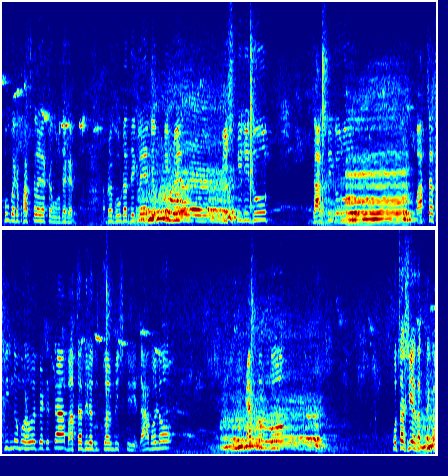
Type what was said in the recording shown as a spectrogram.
খুব একটা ফার্স্ট কালার একটা গরু, দেখেন। আপনার গরুটা দেখলে বিশ কেজি দুধ, জার্সি গরু। বাচ্চা তিন নম্বর হবে পেটেরটা, বাচ্চা দিলে দুধ পাবেন বিশ কেজি। দাম হলো এক লক্ষ পঁচাশি হাজার টাকা।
